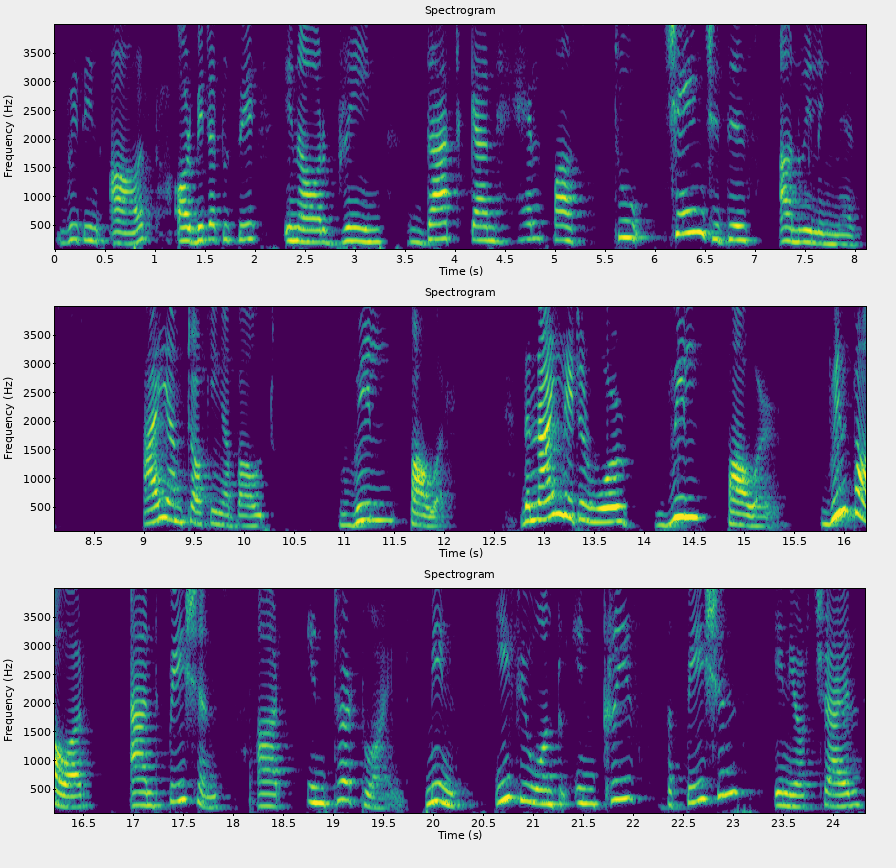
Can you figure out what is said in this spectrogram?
within us or better to say in our brain that can help us to change this unwillingness I am talking about willpower. The nine letter word willpower. Willpower and patience are intertwined. Means if you want to increase the patience in your child,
